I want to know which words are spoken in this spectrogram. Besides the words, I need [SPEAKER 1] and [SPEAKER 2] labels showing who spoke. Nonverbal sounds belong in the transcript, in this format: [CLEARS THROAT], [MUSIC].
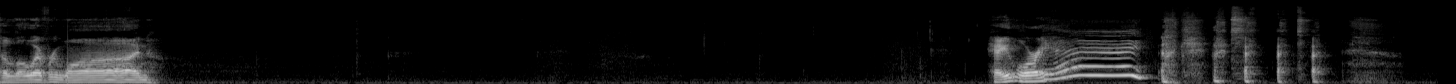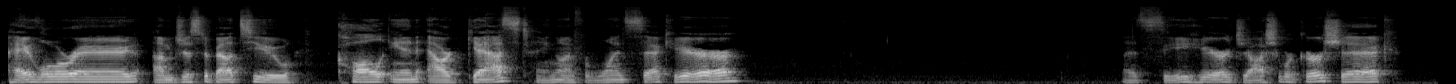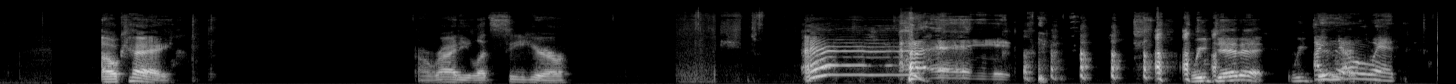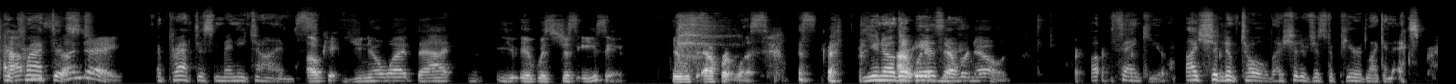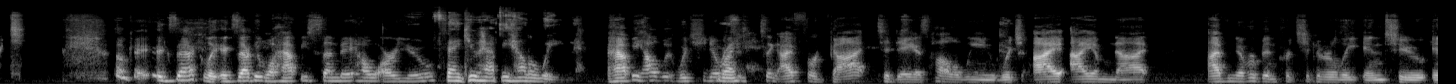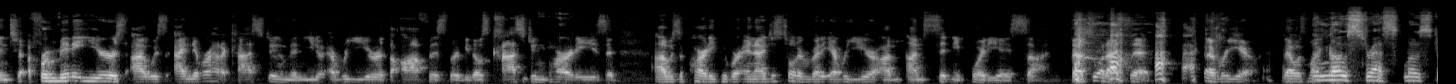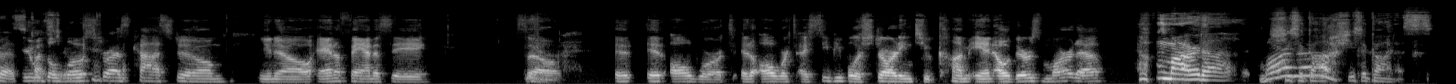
[SPEAKER 1] Hello, everyone. Hey, Lori. Hey. [LAUGHS] hey, Lori. I'm just about to call in our guest. Hang on for one sec here. Let's see here. Joshua Gershick. Okay. All righty, let's see here.
[SPEAKER 2] Hey!
[SPEAKER 1] we did it. We did
[SPEAKER 2] I know it. I
[SPEAKER 1] Happy
[SPEAKER 2] practiced.
[SPEAKER 1] Sunday.
[SPEAKER 2] I practiced many times.
[SPEAKER 1] Okay, you know what? That you, it was just easy. It was effortless. [LAUGHS]
[SPEAKER 2] You know
[SPEAKER 1] that
[SPEAKER 2] I
[SPEAKER 1] would have
[SPEAKER 2] is a-
[SPEAKER 1] never known.
[SPEAKER 2] oh, thank you. I shouldn't have told. I should have just appeared like an expert.
[SPEAKER 1] Okay, exactly, exactly. Well, happy Sunday. How are you?
[SPEAKER 2] Thank you. Happy Halloween.
[SPEAKER 1] Happy Halloween. Which you know,
[SPEAKER 2] Right.
[SPEAKER 1] interesting. I forgot today is Halloween, which I I am not. I've never been particularly into into. For many years, I was. I never had a costume, and you know, every year at the office there'd be those costume parties, and I was a party pooper. And I just told everybody every year I'm I'm Sidney Poitier's son. That's what I said [LAUGHS] every year. That was my
[SPEAKER 2] low stress, low stress.
[SPEAKER 1] It was a low stress costume, you know, and a fantasy. So it it all worked. It all worked. I see people are starting to come in. Oh, there's Marta. [GASPS]
[SPEAKER 2] Marta.
[SPEAKER 1] Marta.
[SPEAKER 2] She's a god. She's a goddess.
